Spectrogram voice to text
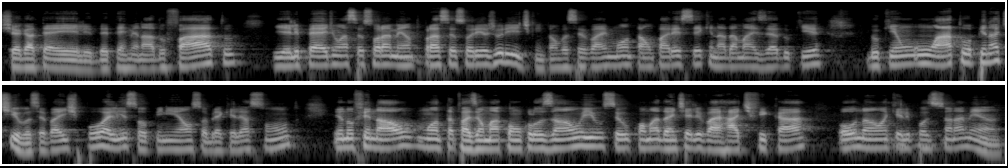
chega até ele determinado fato e ele pede um assessoramento para a assessoria jurídica. Então você vai montar um parecer que nada mais é do que do que um, um ato opinativo. Você vai expor ali sua opinião sobre aquele assunto e no final monta, fazer uma conclusão e o seu comandante ele vai ratificar ou não aquele posicionamento.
